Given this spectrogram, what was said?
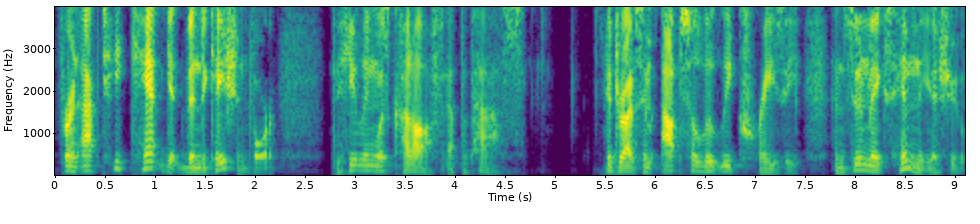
for an act he can't get vindication for. The healing was cut off at the pass. It drives him absolutely crazy and soon makes him the issue,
